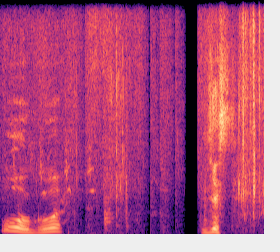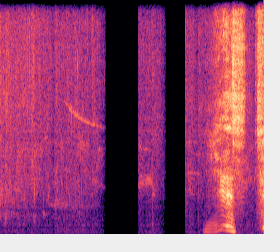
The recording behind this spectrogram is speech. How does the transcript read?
Ого. Есть. Есть.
